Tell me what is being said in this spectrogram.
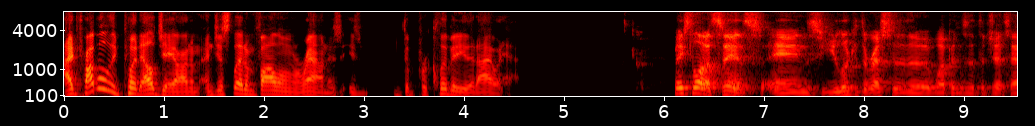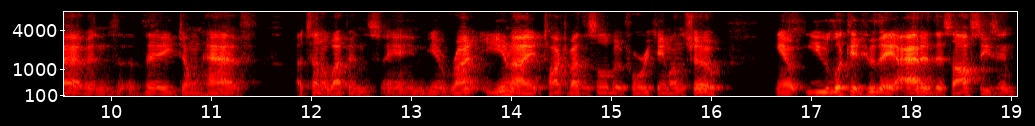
I'd probably put LJ on him and just let him follow him around is, is the proclivity that I would have. Makes a lot of sense. And you look at the rest of the weapons that the Jets have, and they don't have a ton of weapons. And you know, Ryan, you and I talked about this a little bit before we came on the show. You know, you look at who they added this offseason,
